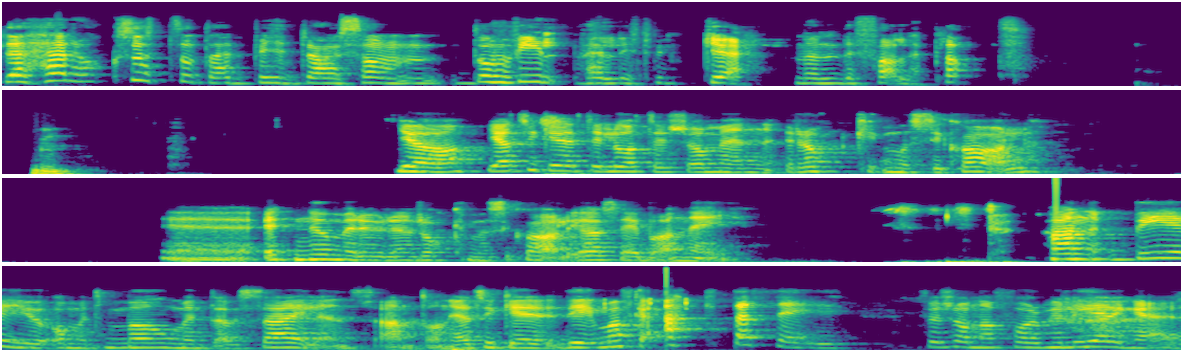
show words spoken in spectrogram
Det här är också ett sånt här bidrag som de vill väldigt mycket men det faller platt. Mm. Ja, jag tycker att det låter som en rockmusikal. Eh, ett nummer ur en rockmusikal. Jag säger bara nej. Han ber ju om ett moment of silence, Anton. Jag tycker det, man ska akta sig för sådana formuleringar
